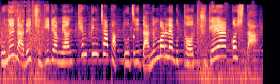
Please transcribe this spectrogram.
오늘 나를 죽이려면 캠핑차 박도지 나는 벌레부터 죽여야 할 것이다.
